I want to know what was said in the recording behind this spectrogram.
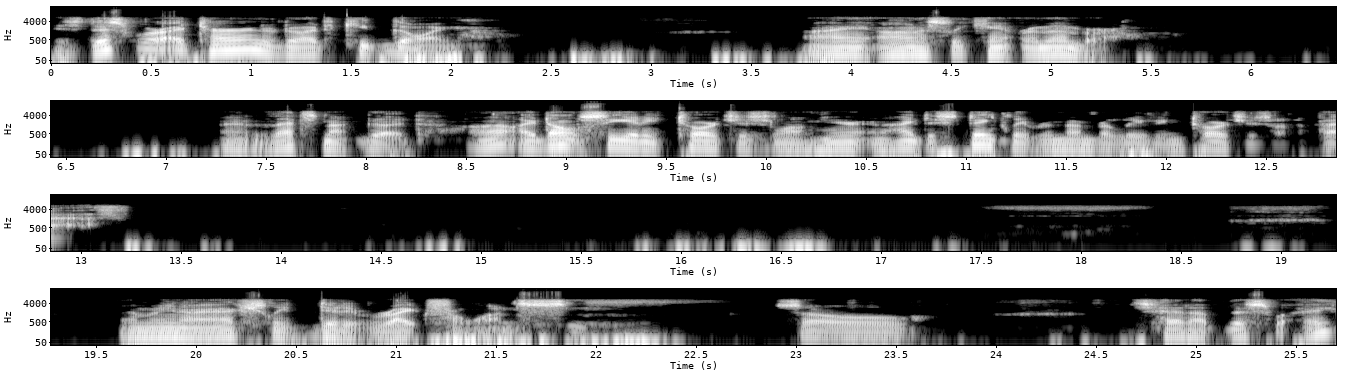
Is this where I turn, or do I keep going? I honestly can't remember. And that's not good. Well, I don't see any torches along here, and I distinctly remember leaving torches on the path. I mean, I actually did it right for once. So, let's head up this way.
